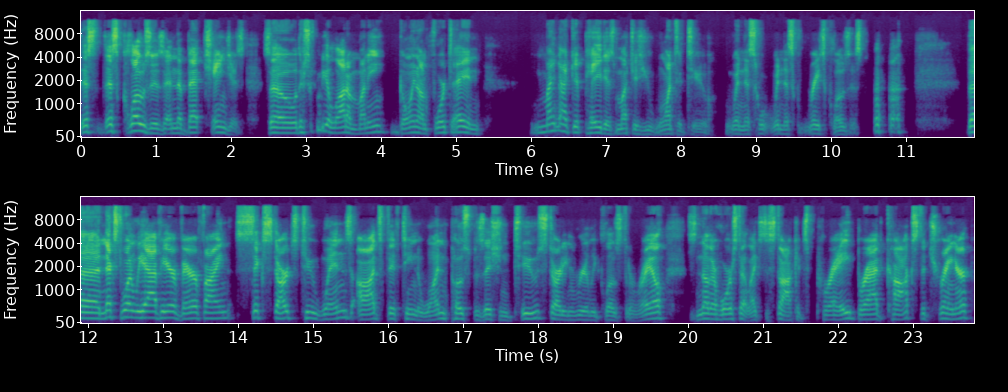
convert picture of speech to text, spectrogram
This this closes and the bet changes. So there's going to be a lot of money going on Forte, and you might not get paid as much as you wanted to when this when this race closes. the next one we have here verifying six starts, two wins, odds 15 to 1, post position 2 starting really close to the rail. It's another horse that likes to stalk its prey. Brad Cox, the trainer,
